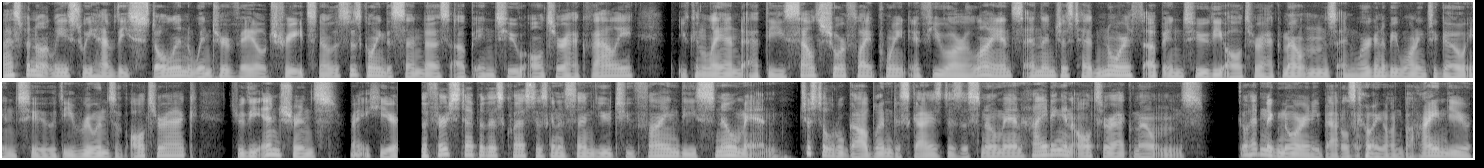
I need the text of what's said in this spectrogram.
Last but not least we have the stolen winter veil treats. Now this is going to send us up into Alterac Valley. You can land at the South Shore flight point if you are Alliance and then just head north up into the Alterac Mountains and we're going to be wanting to go into the ruins of Alterac through the entrance right here. The first step of this quest is going to send you to find the snowman, just a little goblin disguised as a snowman hiding in Alterac Mountains. Go ahead and ignore any battles going on behind you,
